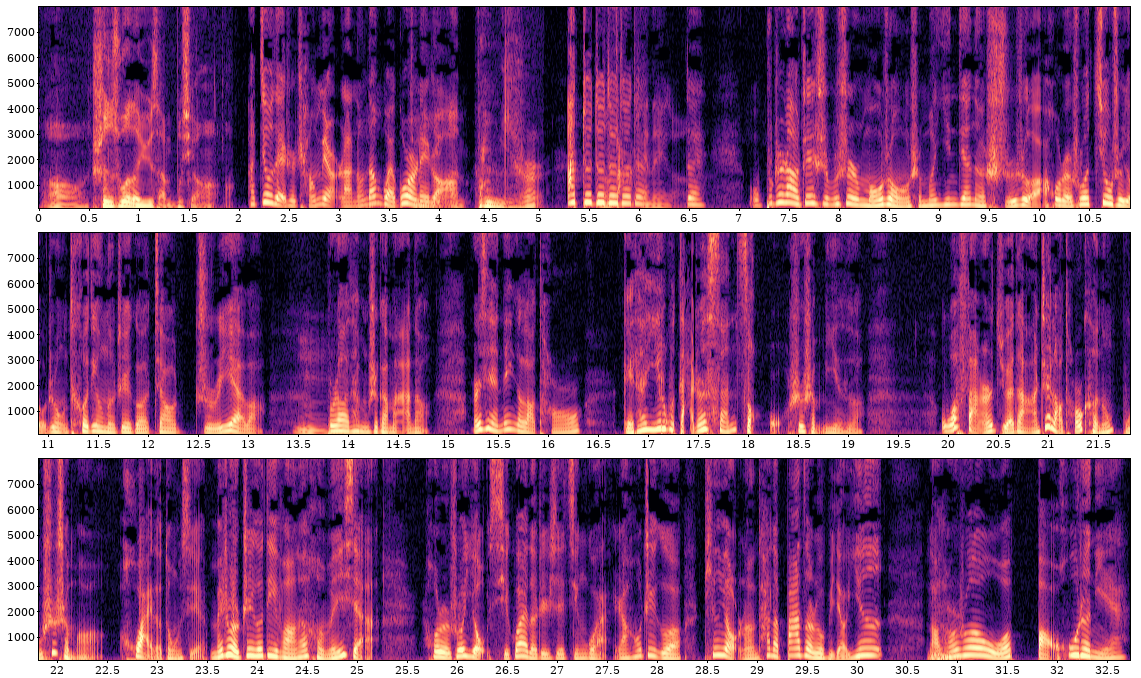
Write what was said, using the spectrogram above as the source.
哦，伸缩的雨伞不行，啊，就得是长柄的，能当拐棍儿那种嘣一声，啊。对对对对对那个对我不知道这是不是某种什么阴间的使者，或者说就是有这种特定的这个叫职业吧，嗯，不知道他们是干嘛的。而且那个老头儿给他一路打着伞走是什么意思？我反而觉得啊，这老头儿可能不是什么坏的东西，没准儿这个地方它很危险，或者说有奇怪的这些精怪。然后这个听友呢，他的八字儿又比较阴，老头儿说：“我保护着你，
